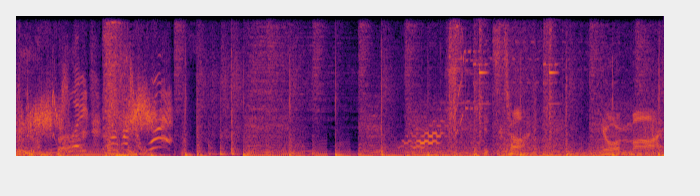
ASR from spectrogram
Late for regret! Time. You're mine.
